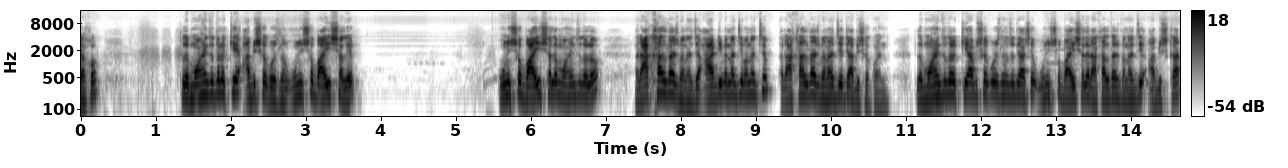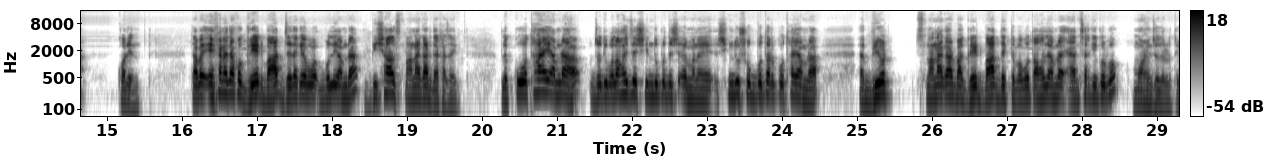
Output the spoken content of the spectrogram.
দেখো, তাহলে মহেন্দ্রদল কে আবিষ্কার করেছিলেন? উনিশশো বাইশ সালে, উনিশশো বাইশ সালে মহেন্দ্রদল রাখাল দাস ব্যানার্জি, আর ডি ব্যানার্জি বানাচ্ছে রাখাল দাস ব্যানার্জি এটি আবিষ্কার করেন। তাহলে মহেন্দ্রদল কে আবিষ্কার করেছিলেন যদি আসে, উনিশশো বাইশ সালে রাখাল দাস ব্যানার্জি আবিষ্কার করেন। তারপরে এখানে দেখো গ্রেট বাদ যেটাকে বলি আমরা, বিশাল স্নানাগার দেখা যায়। তাহলে কোথায় আমরা, যদি বলা হয় যে সিন্ধু প্রদেশ মানে সিন্ধু সভ্যতার কোথায় আমরা বৃহৎ স্নানাগার বা গ্রেট বাদ দেখতে পাবো, তাহলে আমরা অ্যান্সার কী করব? মহেন্দ্রদলতে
